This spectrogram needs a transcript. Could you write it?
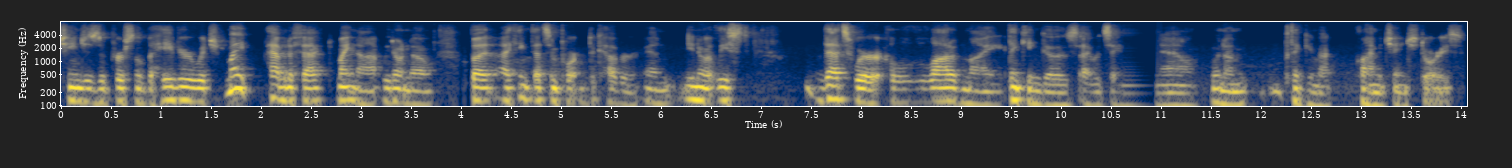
changes of personal behavior which might have an effect, might not, we don't know. But I think that's important to cover, and you know at least that's where a lot of my thinking goes. I would say now when I'm thinking about climate change stories.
